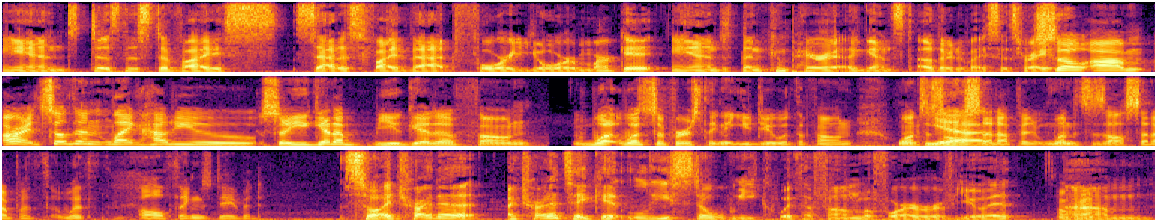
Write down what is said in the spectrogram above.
and does this device satisfy that for your market and then compare it against other devices right so um all right so then like how do you so you get a you get a phone what what's the first thing that you do with the phone once it's yeah. all set up and once it's all set up with with all things david so I try to I try to take at least a week with a phone before I review it. Okay. Um,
